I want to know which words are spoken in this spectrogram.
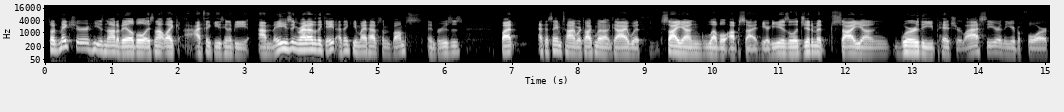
So make sure he is not available. It's not like I think he's going to be amazing right out of the gate. I think he might have some bumps and bruises, but at the same time, we're talking about a guy with Cy Young level upside here. He is a legitimate Cy Young worthy pitcher. Last year and the year before,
